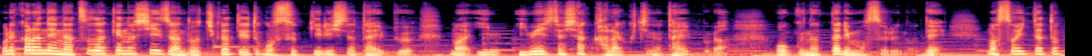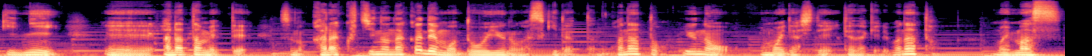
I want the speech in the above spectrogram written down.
これからね、夏だけのシーズンはどっちかというと、こう、すっきりしたタイプ、まあ、イメージとしては辛口のタイプが多くなったりもするので、まあ、そういった時に、えー、改めて、その辛口の中でもどういうのが好きだったのかなというのを思い出していただければなと思います。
